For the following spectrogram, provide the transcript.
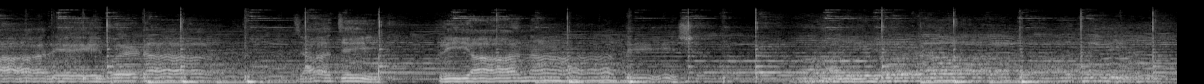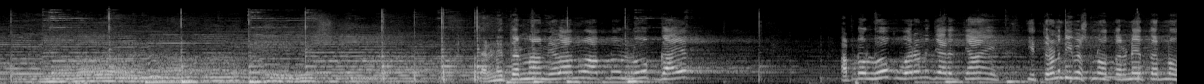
એ પારેવડા જાજે પ્રિયાના દેશ. તરણેતરના મેળાનો આપણો લોક ગાયક, આપણો લોક વર્ણ જ્યારે ત્યાં એ ત્રણ દિવસનો તરણેતરનો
